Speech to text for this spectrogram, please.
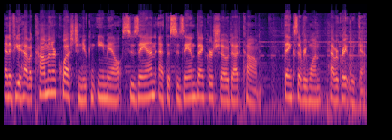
And if you have a comment or question, you can email Suzanne at the SuzanneVenkershow.com. Thanks, everyone. Have a great weekend.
